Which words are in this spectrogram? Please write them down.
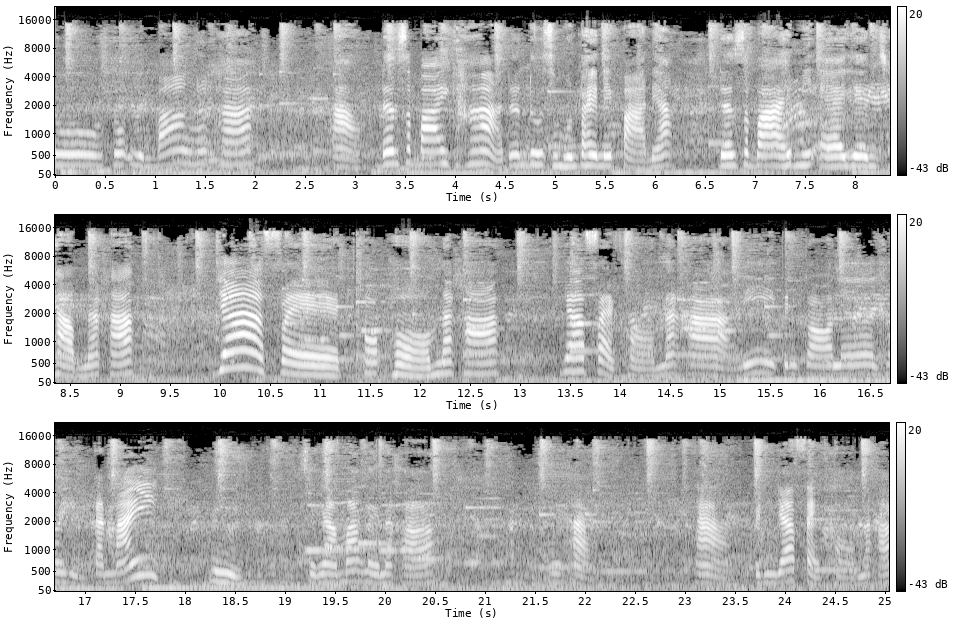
ดูตัวอื่นบ้างนะคะอ้าวเดินสบายค่ะ เดินดูสมุนไพรในป่าเนี้ยเดินสบายมีแอร์เย็นฉ่ำนะคะหญ้าแฝกหอมนะคะ หญ้าแฝกหอมนะคะ นี่เป็นกอเลยเคยเห็นกันไหมนี่สวยงามมากเลยนะคะนี่ค่ะ อ่า เป็นหญ้าแฝกหอมนะคะ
